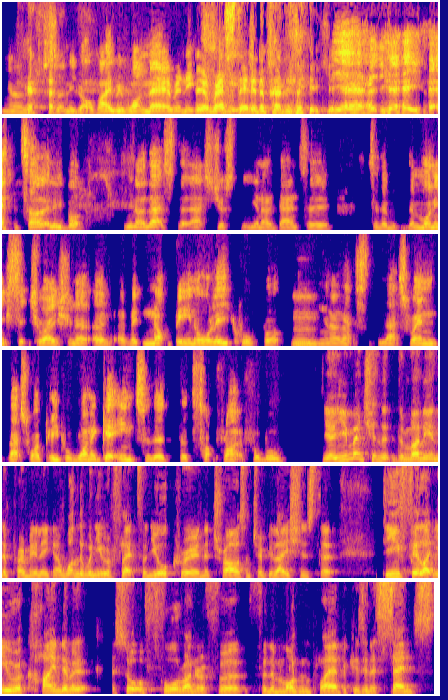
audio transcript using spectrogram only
you know, they've certainly got away with one there, and it's, be arrested it's, in the Premier League. Yeah, yeah, yeah, totally. But you know, that's that's just you know down to to the, the money situation of, of it not being all equal. But mm. you know, that's that's when that's why people want to get into the, the top flight of football. Yeah, you mentioned the, the money in the Premier League, and I wonder when you reflect on your career and the trials and tribulations that do you feel like you were kind of a, a, sort of forerunner for for the modern player because in a sense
